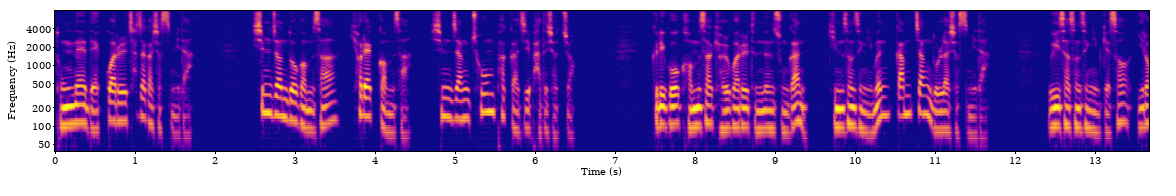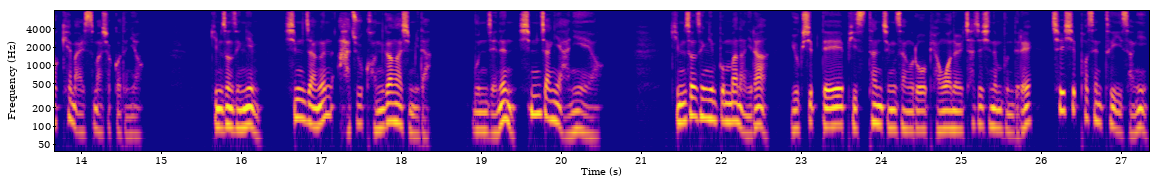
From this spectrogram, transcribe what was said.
동네 내과를 찾아가셨습니다. 심전도 검사, 혈액 검사, 심장 초음파까지 받으셨죠. 그리고 검사 결과를 듣는 순간 김 선생님은 깜짝 놀라셨습니다. 의사 선생님께서 이렇게 말씀하셨거든요. 김 선생님, 심장은 아주 건강하십니다. 문제는 심장이 아니에요. 김 선생님뿐만 아니라 60대의 비슷한 증상으로 병원을 찾으시는 분들의 70% 이상이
